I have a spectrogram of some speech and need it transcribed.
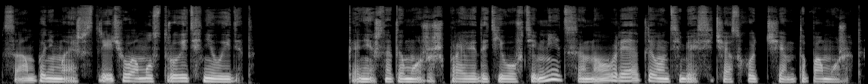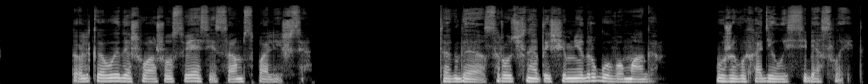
Сам понимаешь, встречу вам устроить не выйдет. Конечно, ты можешь проведать его в темнице, но вряд ли он тебе сейчас хоть чем-то поможет. Только выдашь вашу связь и сам спалишься. Тогда срочно отыщи мне другого мага. Уже выходил из себя Слейд.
